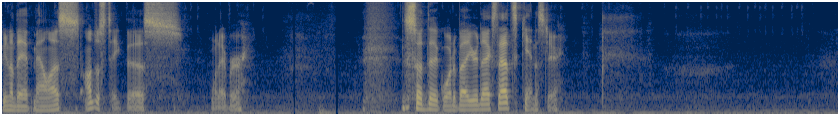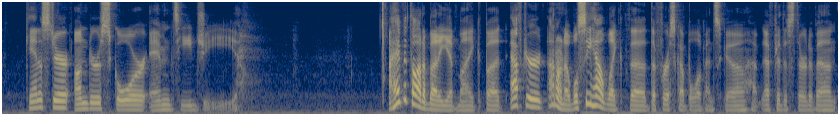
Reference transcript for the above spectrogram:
We know they have malice. I'll just take this. Whatever. so Dick, what about your decks? That's canister. Canister underscore MTG. I haven't thought about it yet, Mike, but after I don't know, we'll see how like the the first couple events go after this third event.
